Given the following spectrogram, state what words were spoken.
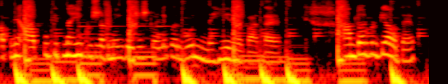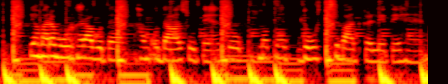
अपने आप को कितना ही खुश रखने की कोशिश कर ले, पर वो नहीं रह पाता है। आमतौर पर क्या होता है कि हमारा मूड ख़राब होता है, हम उदास होते हैं तो हम अपने दोस्त से बात कर लेते हैं।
